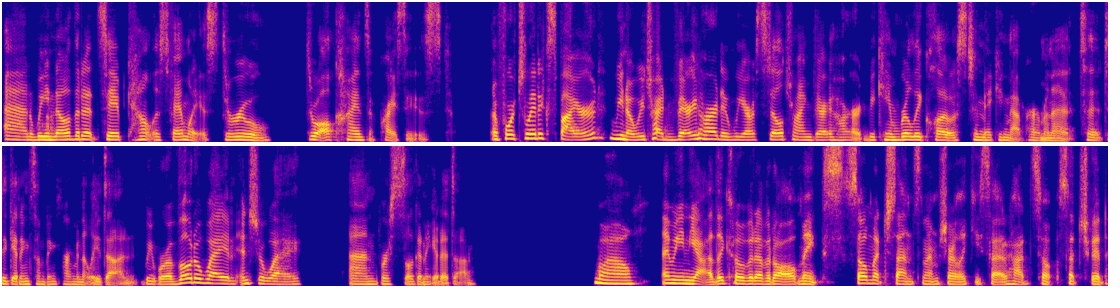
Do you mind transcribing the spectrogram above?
And we know that it saved countless families through through all kinds of crises. Unfortunately, it expired. You know, we tried very hard and we are still trying very hard. We came really close to making that permanent, to, to getting something permanently done. We were a vote away, an inch away, and we're still going to get it done. Wow. I mean, yeah, the COVID of it all makes so much sense. And I'm sure, like you said, had so such good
